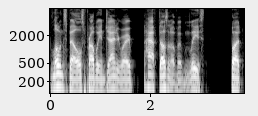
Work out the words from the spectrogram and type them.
loan spells probably in January, half dozen of them at least. But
